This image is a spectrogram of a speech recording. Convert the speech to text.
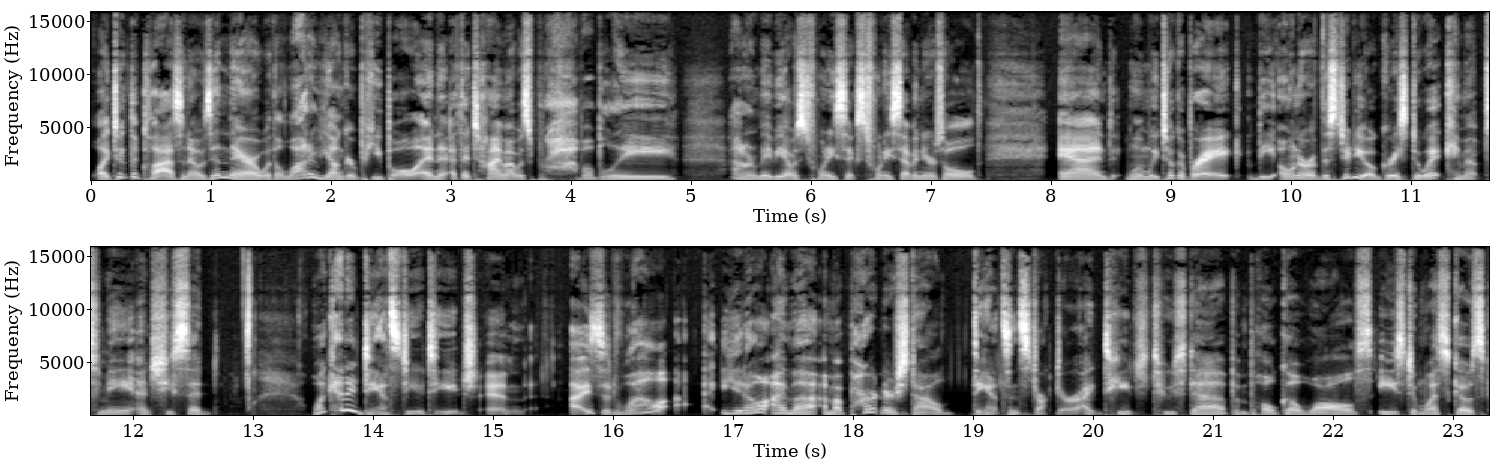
Well, I took the class and I was in there with a lot of younger people. And at the time, I was probably, I don't know, maybe I was 26, 27 years old. And when we took a break, the owner of the studio, Grace DeWitt, came up to me and she said, what kind of dance do you teach? And I said, "Well, you know, I'm a I'm a partner style dance instructor. I teach two step and polka, waltz, east and west coast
